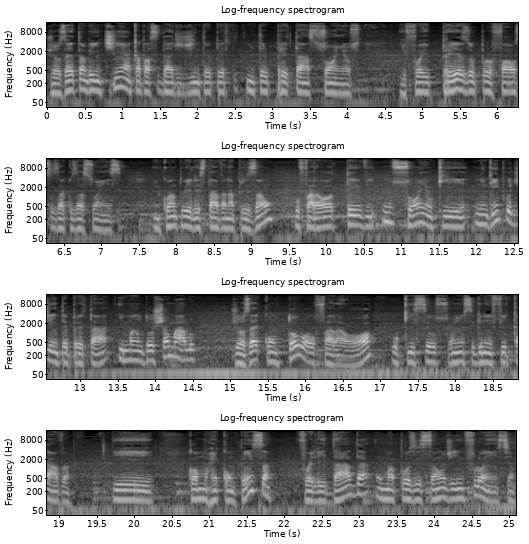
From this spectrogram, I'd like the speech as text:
José também tinha a capacidade de interpretar sonhos e foi preso por falsas acusações. Enquanto ele estava na prisão, o faraó teve um sonho que ninguém podia interpretar e mandou chamá-lo. José contou ao faraó o que seu sonho significava. E como recompensa, foi-lhe dada uma posição de influência.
